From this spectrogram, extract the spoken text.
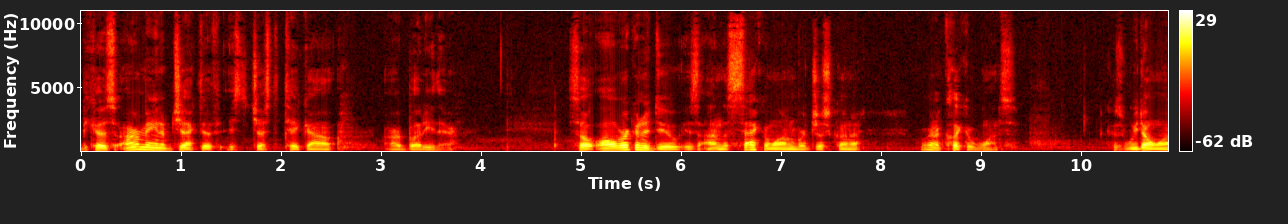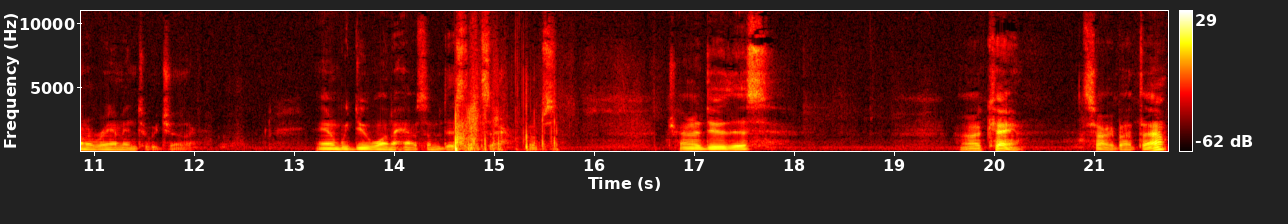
because our main objective is just to take out our buddy there. So all we're going to do is on the second one we're just going to we're going to click it once because we don't want to ram into each other. And we do want to have some distance there. Oops. Trying to do this. Okay. Sorry about that.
